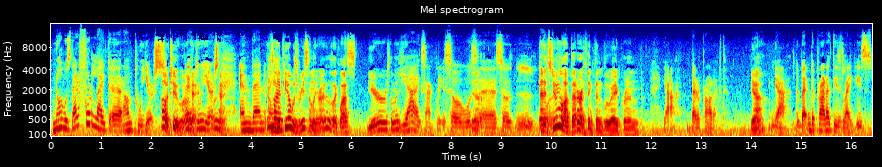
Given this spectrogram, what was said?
No, I was there for like uh, around two years. Oh, two. Okay. Uh, two years, Okay. and then This I- IPO was recently, right? It was like last year or something. Yeah, exactly. So it was Yeah. uh, so. l- it And it's was- doing a lot better, I think, than Blue Apron. Yeah, better product. Yeah. Yeah, the be- the product is like is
